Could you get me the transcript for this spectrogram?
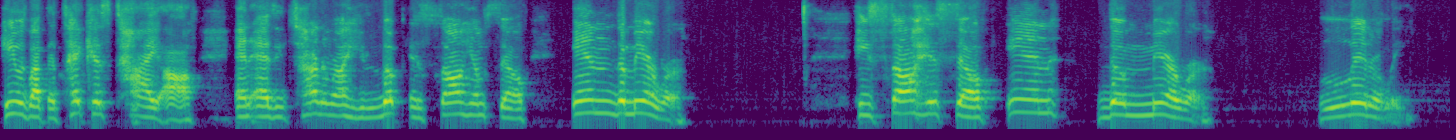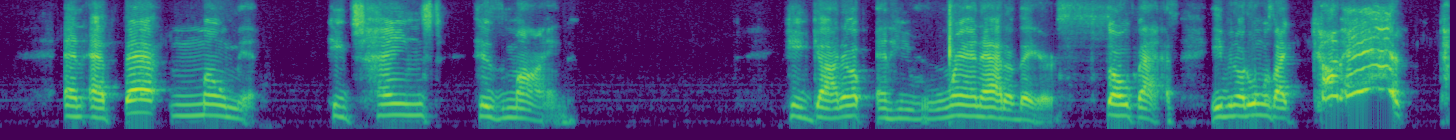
he was about to take his tie off. And as he turned around, he looked and saw himself in the mirror. He saw himself in the mirror, literally. And at that moment, he changed his mind. He got up and he ran out of there so fast. Even though the woman was like, Come here, come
